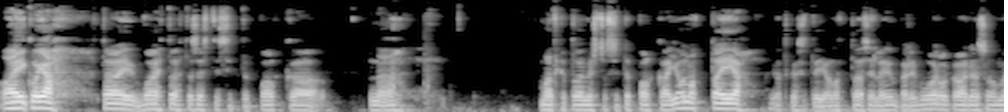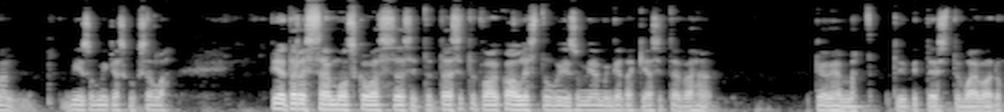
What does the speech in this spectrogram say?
aikoja tai vaihtoehtoisesti sitten palkkaa nämä matkatoimistot sitten palkkaa jonottajia, jotka sitten jonottaa siellä ympäri vuorokauden Suomen viisumikeskuksella – Pietarissa ja Moskovassa ja sitten tämä sitten vaan kallistuu viisumia, minkä takia sitten vähän köyhemmät tyypit ei sitten vaivaudu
